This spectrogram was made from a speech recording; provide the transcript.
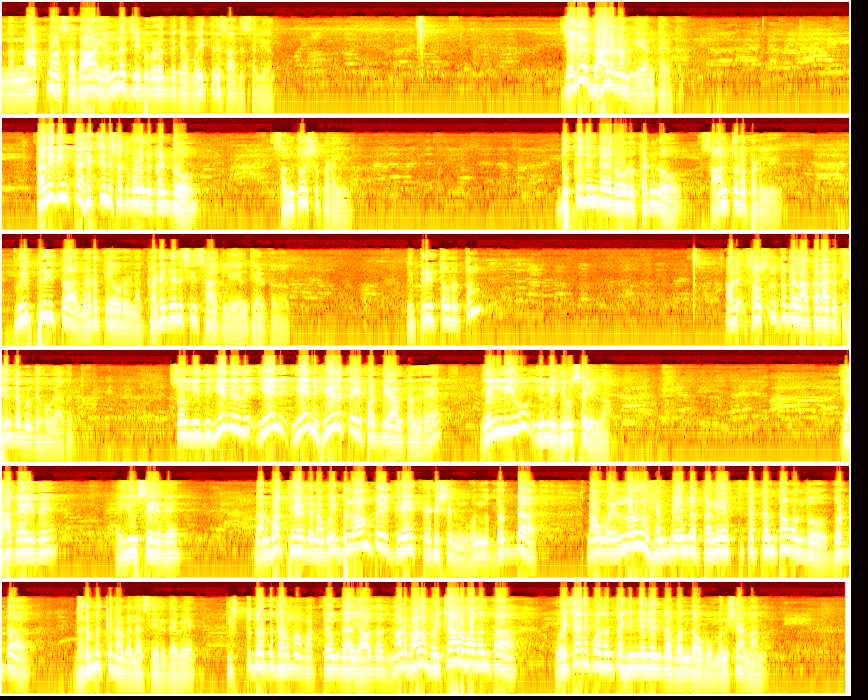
ನನ್ನ ಆತ್ಮ ಸದಾ ಎಲ್ಲ ಜೀವಿಗಳೊಂದಿಗೆ ಮೈತ್ರಿ ಸಾಧಿಸಲಿ ಅದು ಜಗಳ ಬೇಡ ನಮಗೆ ಅಂತ ಹೇಳ್ತಾರೆ. ತನಗಿಂತ ಹೆಚ್ಚಿನ ಸದ್ಗುಗಳನ್ನು ಕಂಡು ಸಂತೋಷ ಪಡಲಿ ದುಃಖದಿಂದ ಇರೋರು ಕಂಡು ಸಾಂತ್ವನ ಪಡಲಿ ವಿಪರೀತ ನಡತೆಯವರನ್ನ ಕಡೆಗಣಿಸಿ ಸಾಗಲಿ ಅಂತ ಹೇಳ್ತದ ವಿಪರೀತ ವೃತ್ತಂ, ಅದೇ ಸಂಸ್ಕೃತದಲ್ಲಿ ಆ ಥರ ಆಗುತ್ತೆ, ಹಿಂದೆ ಮುಂದೆ ಹೋಗಾಗುತ್ತೆ ಸೊ ಇದು ಏನಿದೆ ಏನು ಏನು ಹೇಳುತ್ತೆ ಈ ಪದ್ಯ ಅಂತಂದ್ರೆ, ಎಲ್ಲಿಯೂ ಇಲ್ಲಿ ಹಿಂಸೆ ಇಲ್ಲ. ತ್ಯಾಗ ಇದೆ, ಅಹಿಂಸೆ ಇದೆ ನಾನು ಮತ್ತೆ ಹೇಳಿದೆ, ನಾವು we belong to a great tradition ಒಂದು ದೊಡ್ಡ, ನಾವು ಎಲ್ಲರೂ ಹೆಮ್ಮೆಯಿಂದ ತಲೆ ಎತ್ತತಕ್ಕಂಥ ಒಂದು ದೊಡ್ಡ ಧರ್ಮಕ್ಕೆ ನಾವೆಲ್ಲ ಸೇರಿದ್ದೇವೆ. ಇಷ್ಟು ದೊಡ್ಡ ಧರ್ಮ ಮತ್ತೆ ಒಂದು ಯಾವುದಾದ್ರು ನಾನು ಬಹಳ ವಿಚಾರವಾದಂಥ ವೈಚಾರಿಕವಾದಂಥ ಹಿನ್ನೆಲೆಯಿಂದ ಬಂದ ಒಬ್ಬ ಮನುಷ್ಯ ನಾನು.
